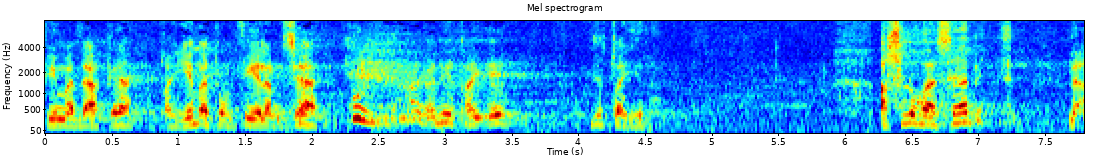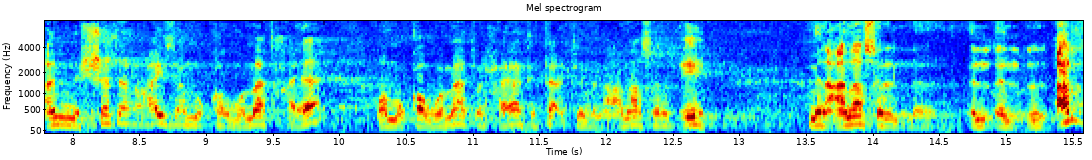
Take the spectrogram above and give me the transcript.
في مذاقها طيبة في لمسها. كل حاجة دي طي إيه؟ دي طيبة. أصلها ثابت لأن الشجرة عايزة مقومات حياة ومقومات الحياة تأتي من عناصر الإيه؟ من عناصر ال ال ال الأرض.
